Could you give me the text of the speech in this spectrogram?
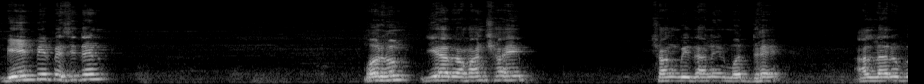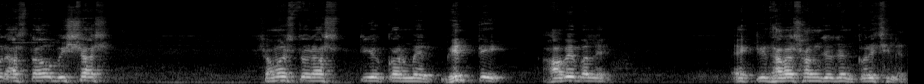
বিএনপির প্রেসিডেন্ট মরহুম জিয়ার রহমান সাহেব সংবিধানের মধ্যে আল্লাহর উপর আস্থা ও বিশ্বাস সমস্ত রাষ্ট্রীয় কর্মের ভিত্তি হবে বলে একটি ধারা সংযোজন করেছিলেন।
